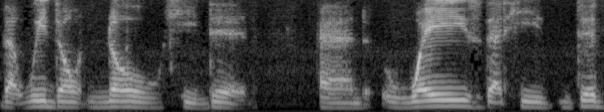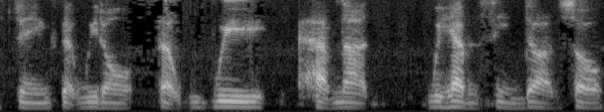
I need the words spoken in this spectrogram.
that we don't know he did and ways that he did things that we don't that we have not we haven't seen done. So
